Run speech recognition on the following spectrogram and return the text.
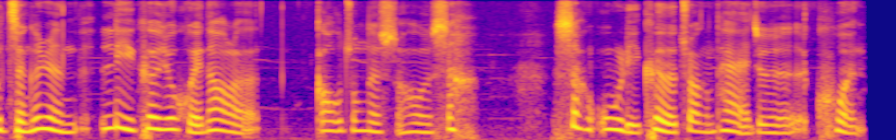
我整个人立刻就回到了高中的时候上。上物理课的状态就是困，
